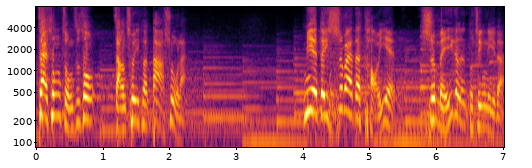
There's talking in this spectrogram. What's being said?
再从种子中长出一棵大树来。面对失败的考验，是每一个人都经历的。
